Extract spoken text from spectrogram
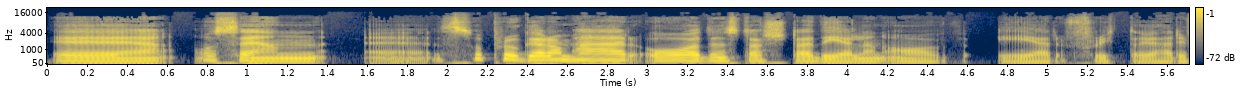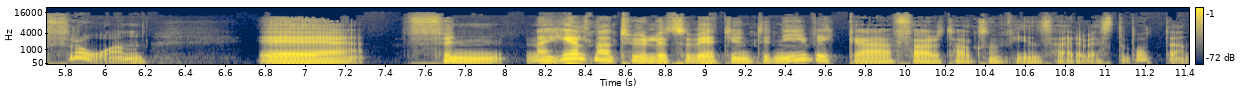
Eh, och sen eh, så pluggar de här och den största delen av er flyttar ju härifrån. Eh, för, nej, helt naturligt så vet ju inte ni vilka företag som finns här i Västerbotten.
